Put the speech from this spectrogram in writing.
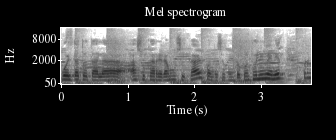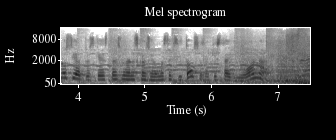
vuelta total a, su carrera musical cuando se juntó con Tony Bennett. Pero lo cierto es que esta es una de las canciones más exitosas. Aquí está You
